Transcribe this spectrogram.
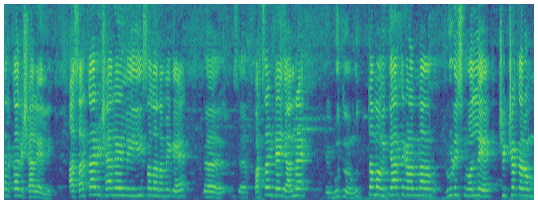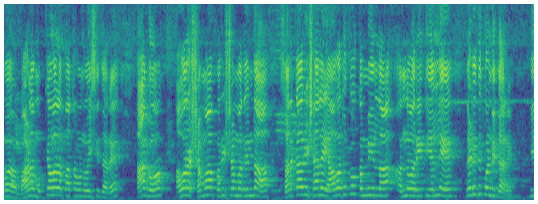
ಸರ್ಕಾರಿ ಶಾಲೆಯಲ್ಲಿ. ಆ ಸರ್ಕಾರಿ ಶಾಲೆಯಲ್ಲಿ ಈ ಸಲ ನಮಗೆ ಪರ್ಸಂಟೇಜ್ ಅಂದರೆ ಉದ್, ಉತ್ತಮ ವಿದ್ಯಾರ್ಥಿಗಳನ್ನು ರೂಢಿಸುವಲ್ಲಿ ಶಿಕ್ಷಕರು ಬಹಳ ಮುಖ್ಯವಾದ ಪಾತ್ರವನ್ನು ವಹಿಸಿದ್ದಾರೆ. ಹಾಗೂ ಅವರ ಶ್ರಮ, ಪರಿಶ್ರಮದಿಂದ ಸರ್ಕಾರಿ ಶಾಲೆ ಯಾವುದಕ್ಕೂ ಕಮ್ಮಿ ಇಲ್ಲ ಅನ್ನುವ ರೀತಿಯಲ್ಲಿ ನಡೆದುಕೊಂಡಿದ್ದಾರೆ. ಈ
